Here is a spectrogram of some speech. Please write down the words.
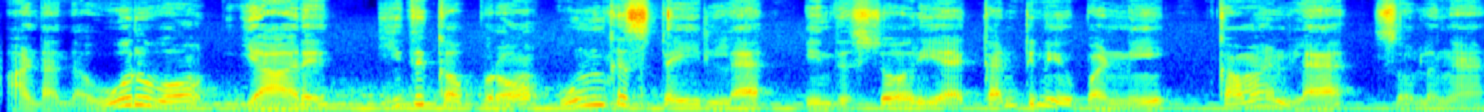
அண்ட் அந்த உருவம் யாரு? இதுக்கப்புறம் உங்க ஸ்டைல்ல இந்த ஸ்டோரியை கண்டினியூ பண்ணி கமெண்ட்ல சொல்லுங்க.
